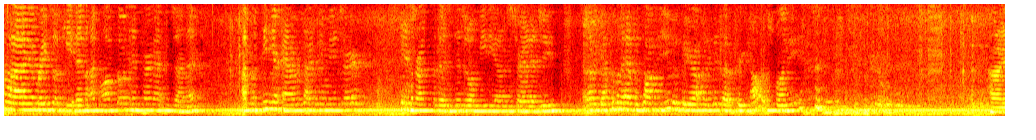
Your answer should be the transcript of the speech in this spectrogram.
Hi, I'm Rachel Keaton. I'm also an intern at Ingenex. I'm a senior advertising major, interested in digital media and strategy. And I guess I'm going to have to talk to you to figure out how to get that free college money. Hi,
